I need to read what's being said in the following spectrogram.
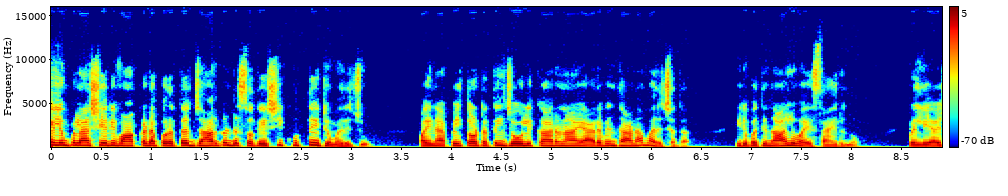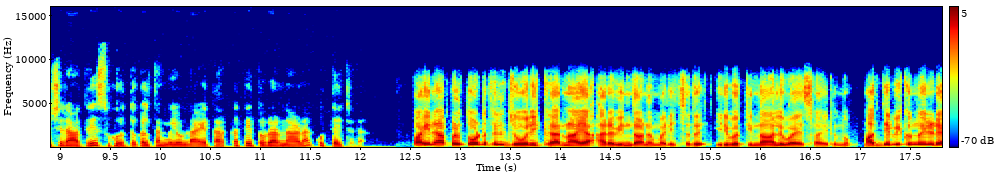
Elumbulassery വാക്കടപ്പുറത്ത് ജാർഖണ്ഡ് സ്വദേശി കുത്തേറ്റു മരിച്ചു. പൈനാപ്പിൾ തോട്ടത്തിൽ ജോലിക്കാരനായ അരവിന്ദാണ് മരിച്ചത്. ഇരുപത്തിനാല് വയസ്സായിരുന്നു. വെള്ളിയാഴ്ച രാത്രി സുഹൃത്തുക്കൾ തമ്മിലുണ്ടായ തർക്കത്തെ തുടർന്നാണ് കുത്തേറ്റത്. പൈനാപ്പിൾ തോട്ടത്തിൽ ജോലിക്കാരനായ അരവിന്ദാണ് മരിച്ചത്. ഇരുപത്തിനാല് വയസ്സായിരുന്നു. മദ്യപിക്കുന്നതിനിടെ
